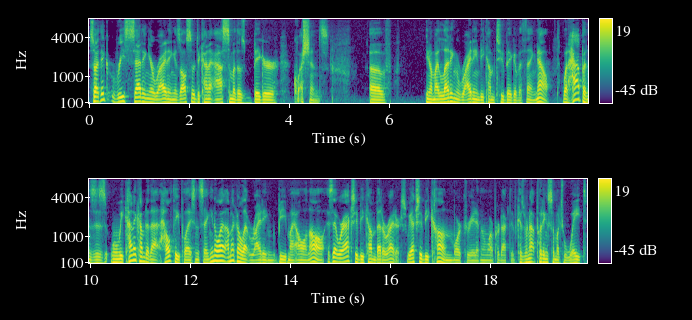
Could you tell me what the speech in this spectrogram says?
so i think resetting your writing is also to kind of ask some of those bigger questions of you know, my letting writing become too big of a thing. Now, what happens is when we kind of come to that healthy place and saying, you know what, I'm not going to let writing be my all in all, is that we're actually become better writers. We actually become more creative and more productive because we're not putting so much weight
